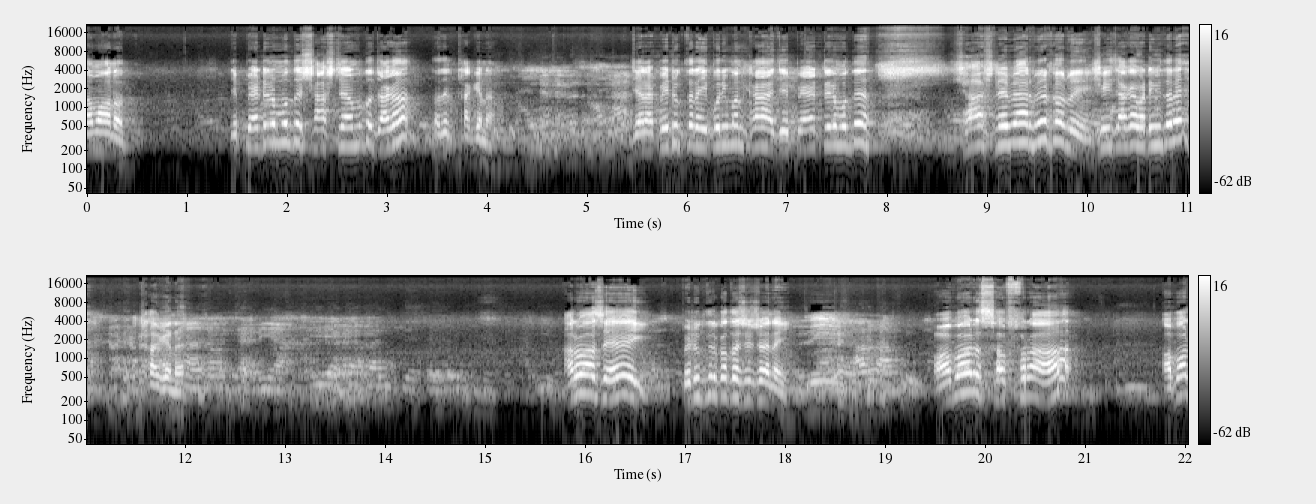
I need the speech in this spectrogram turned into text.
নামানত যে পেটের মধ্যে শ্বাস নেওয়ার মতো জায়গা তাদের থাকে না যারা পেটুক, তারা এই পরিমাণ খায় যে পেটের মধ্যে শ্বাস নেবে আর বের করবে, সেই জায়গা বাটির ভিতরে থাকে না। আরও আছে, এই, পেটুকদের কথা শেষ হয় নাই। আবার সফরা আবার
